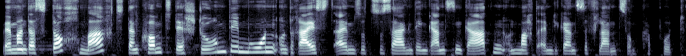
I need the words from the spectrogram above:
Wenn man das doch macht, dann kommt der Sturmdämon und reißt einem sozusagen den ganzen Garten und macht einem die ganze Pflanzung kaputt.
